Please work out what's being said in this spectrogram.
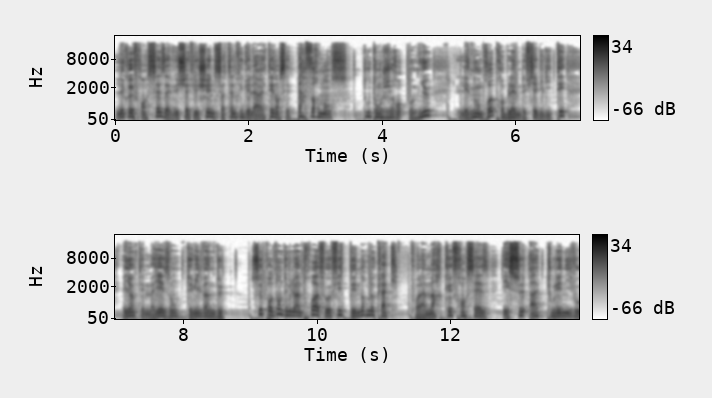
l'école française avait su afficher une certaine régularité dans ses performances, tout en gérant au mieux les nombreux problèmes de fiabilité ayant émaillé en 2022. Cependant, 2023 a fait office d'énormes claques pour la marque française, et ce à tous les niveaux.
